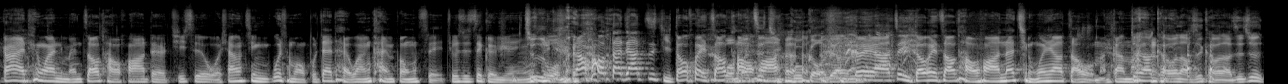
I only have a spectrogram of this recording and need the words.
刚才听完你们招桃花的，其实我相信，为什么我不在台湾看风水，就是这个原因。就是我们，然后大家自己都会招桃花，我们自己 Google 这样子。对啊，自己都会招桃花。那请问要找我们干嘛？对啊，凯文老师，凯文老师就是。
